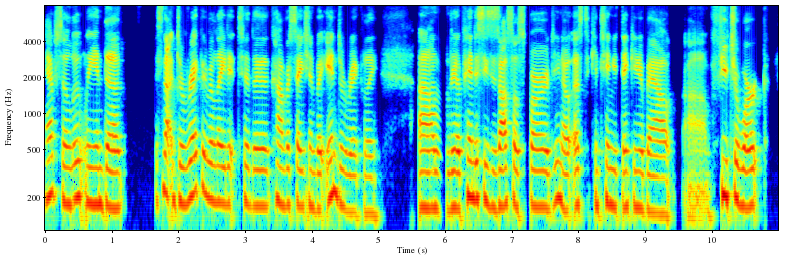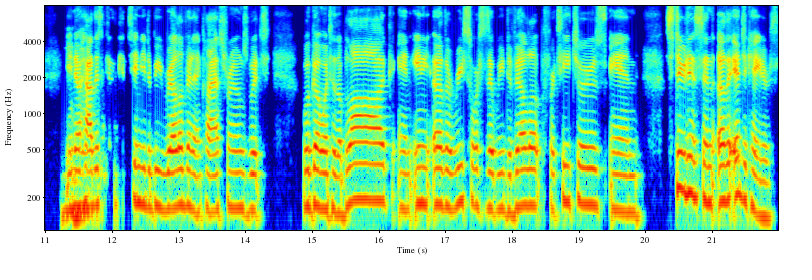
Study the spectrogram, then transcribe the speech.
absolutely. And the it's not directly related to the conversation, but indirectly um, the appendices is also spurred, you know, us to continue thinking about um, future work, you mm-hmm. know, how mm-hmm. this can continue to be relevant in classrooms, which will go into the blog and any other resources that we develop for teachers and students and other educators.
